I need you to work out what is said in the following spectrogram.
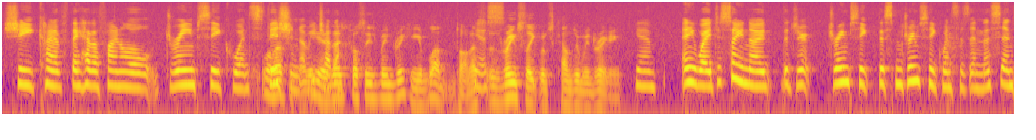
she kind of they have a final dream sequence Well, vision of each other. yeah, other. because he's been drinking in blood time. That's, Yes. The dream sequence comes when we're drinking. Yeah. Anyway, just so you know, the dr- dream sequ- there's some dream sequences in this, and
